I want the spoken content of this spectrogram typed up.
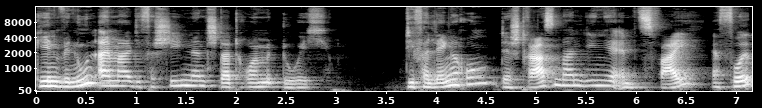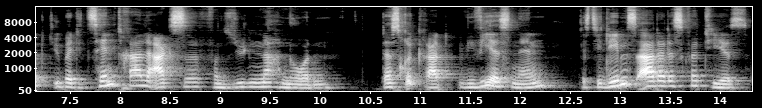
Gehen wir nun einmal die verschiedenen Stadträume durch. Die Verlängerung der Straßenbahnlinie M2 erfolgt über die zentrale Achse von Süden nach Norden. Das Rückgrat, wie wir es nennen, ist die Lebensader des Quartiers.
